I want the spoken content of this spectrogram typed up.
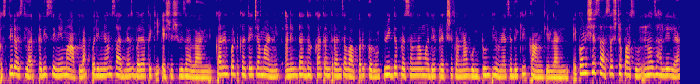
अस्थिर असला तरी सिनेमा आपला परिणाम साधण्यास बऱ्यापैकी यशस्वी झाला आहे. कारण पटकथेच्या मांडणीत अनेकदा धक्का तंत्रांचा वापर करून विविध प्रसंगामध्ये प्रेक्षकांना गुंतून ठेवण्याचं देखील काम केलं आहे. एकोणीसशे सहासष्टपासून न झालेल्या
